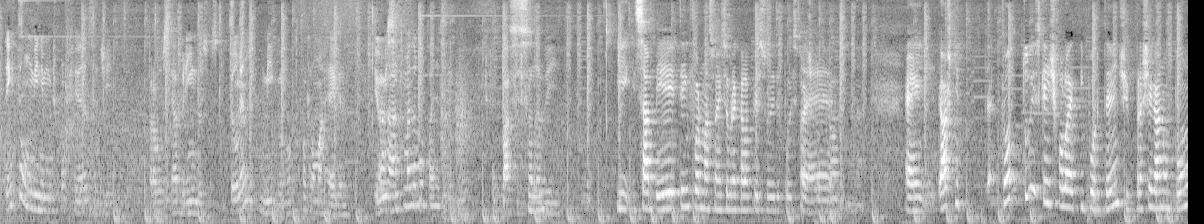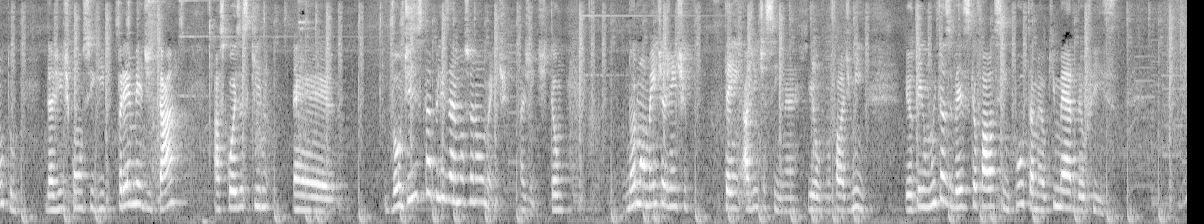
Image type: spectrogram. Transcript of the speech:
tem que ter um mínimo de confiança de para você abrindo, suas- pelo menos comigo, eu não tô falando que é uma regra. Eu me Aham. sinto mais à vontade assim. Um passo Sim. cada vez. E saber ter informações sobre aquela pessoa e depois partir É. pro próximo. né? É, eu acho que tudo isso que a gente falou é importante para chegar num ponto da gente conseguir premeditar as coisas que é, vão desestabilizar emocionalmente a gente. Então, normalmente a gente tem, a gente assim, né? Eu vou falar de mim. Eu tenho muitas vezes que eu falo assim, puta meu, que merda eu fiz.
